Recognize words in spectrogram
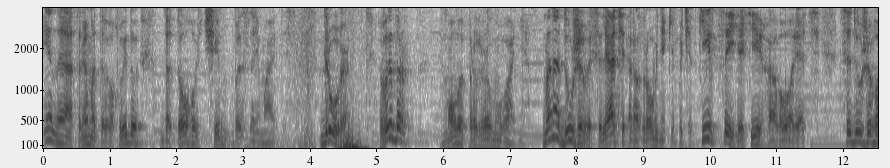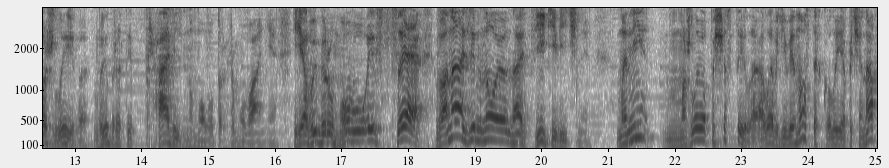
і не отримати огиду до того, чим ви займаєтеся. Друге. Вибір мови програмування. Мене дуже веселять розробники-початківці, які говорять. Це дуже важливо вибрати правильну мову програмування. Я виберу мову і все. Вона зі мною на віки вічні. Мені можливо пощастило, але в 90-х, коли я починав,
